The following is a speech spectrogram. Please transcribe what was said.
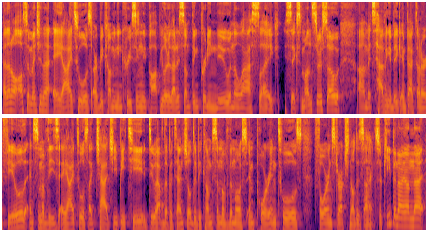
And then I'll also mention that AI tools are becoming increasingly popular. That is something pretty new in the last like six months or so. Um, it's having a big impact on our field. And some of these AI tools like ChatGPT do have the potential to become some of the most important tools for instructional design. So keep an eye on that.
